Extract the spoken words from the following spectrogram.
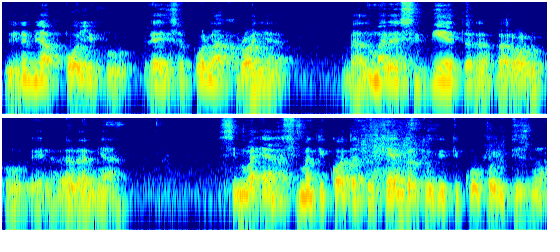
που είναι μια πόλη που έζησα πολλά χρόνια Εμένα δεν μου αρέσει ιδιαίτερα παρόλο που είναι βέβαια μια, ένα σημαντικότατο κέντρο του δυτικού πολιτισμού.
